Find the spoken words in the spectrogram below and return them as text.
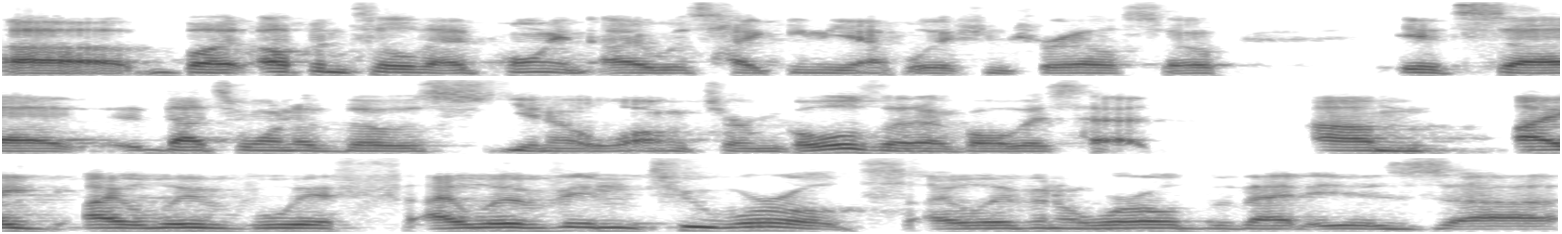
Uh, but up until that point, I was hiking the Appalachian Trail. So it's uh, that's one of those you know long-term goals that I've always had. Um, I, I live with I live in two worlds. I live in a world that is uh,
